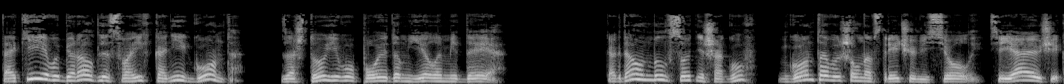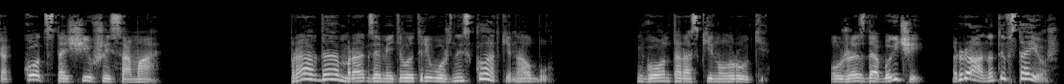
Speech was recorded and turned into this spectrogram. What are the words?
Такие выбирал для своих коней Гонта, за что его поедом ела Медея. Когда он был в сотне шагов, Гонта вышел навстречу веселый, сияющий, как кот, стащивший сама. Правда, мрак заметил и тревожные складки на лбу. Гонта раскинул руки. «Уже с добычей? Рано ты встаешь!»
